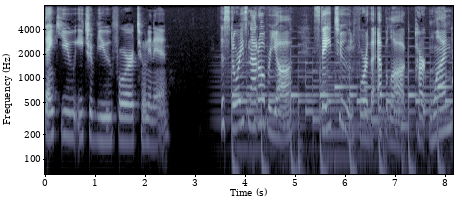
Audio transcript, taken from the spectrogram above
thank you, each of you, for tuning in. The story's not over, y'all. Stay tuned for the epilogue, part one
